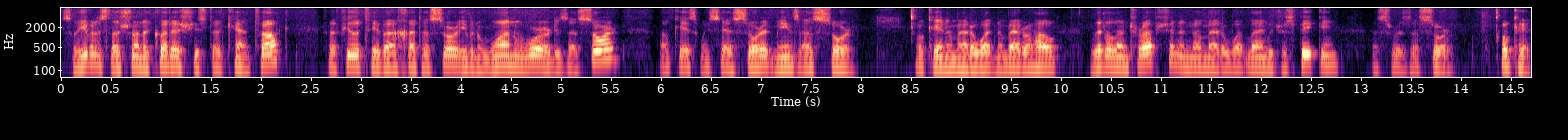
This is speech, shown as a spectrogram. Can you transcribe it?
So even as Lashon Kodesh, you still can't talk. Even one word is asur. Okay, so when we say asur, it means asur. Okay, no matter what, no matter how little interruption and no matter what language you're speaking, asur is asur. Okay,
